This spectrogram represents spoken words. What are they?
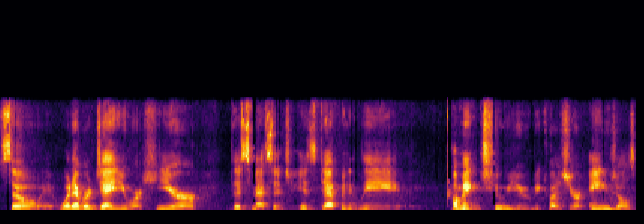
So whatever day you are here, this message is definitely coming to you because your angels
